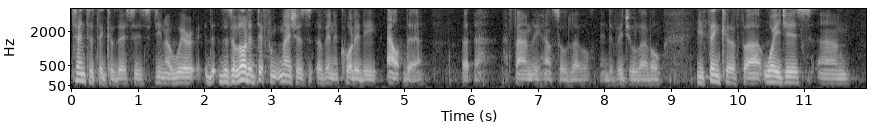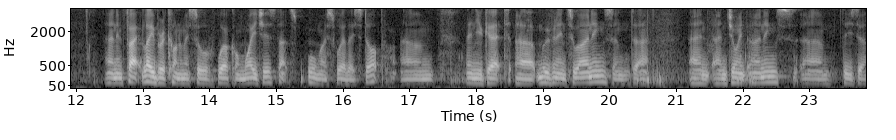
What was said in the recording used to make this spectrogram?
tend to think of this is, you know, we're, th there's a lot of different measures of inequality out there at the family, household level, individual level. You think of uh, wages, um, and in fact, labor economists will work on wages. That's almost where they stop. Um, then you get uh, moving into earnings and, uh, and, and joint earnings. Um, these are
